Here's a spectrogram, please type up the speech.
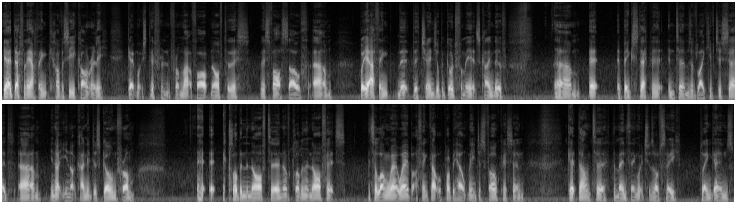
Yeah, definitely. I think obviously you can't really get much different from that far up north to this this far south. Um, but yeah, I think that the change will be good for me. It's kind of um, a, a, big step in, in, terms of, like you've just said, um, you're not you're not kind of just going from a, a, club in the north to another club in the north. It's it's a long way away, but I think that will probably help me just focus and get down to the main thing, which is obviously playing games.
